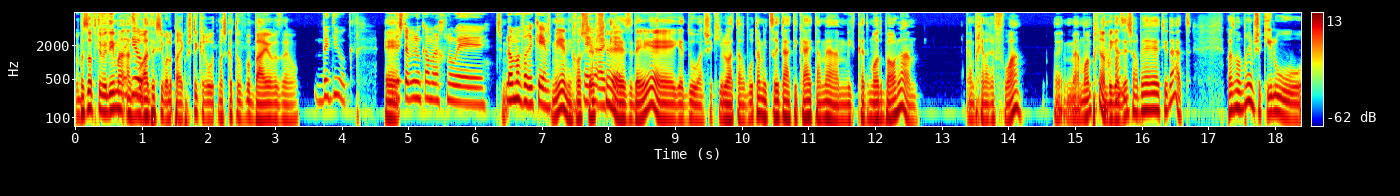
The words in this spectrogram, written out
ובסוף אתם יודעים מה? בדיוק. עזבו, אל תקשיבו לפרק, פשוט תקראו את מה שכתוב בביו וזהו. בדיוק. אה, כדי שתבינו כמה אנחנו אה, לא מבריקים. תשמעי, אני חושב אה, כן. שזה די ידוע שכאילו התרבות המצרית העתיקה הייתה מהמתקדמות בעולם. גם מבחינה רפואה, אה, מהמון בחינות, נכון. בגלל זה יש הרבה, את יודעת. כל הזמן אומרים שכאילו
